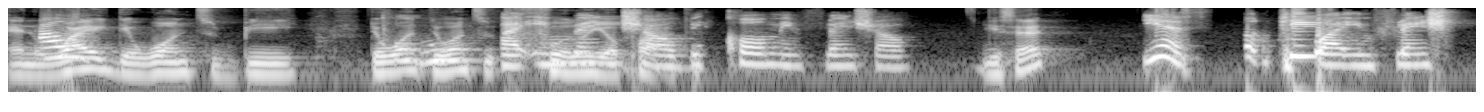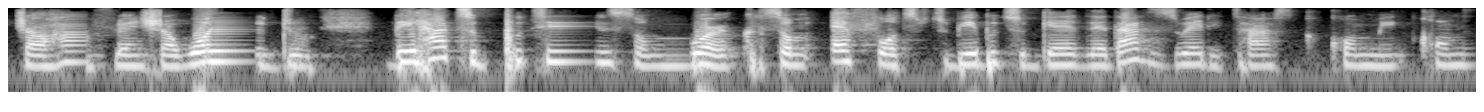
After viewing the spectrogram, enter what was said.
and How- why they want to be. They want. They want to follow your path. become influential. You said. Yes, people are influential. How influential? What do they do? They had to put in some work, some effort to be able to get there. That is where the task coming comes.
